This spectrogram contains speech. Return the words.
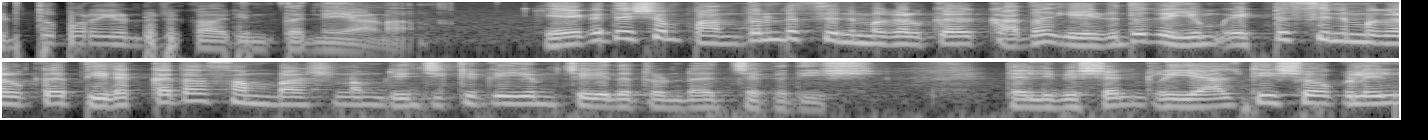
എടുത്തു പറയേണ്ട ഒരു കാര്യം തന്നെയാണ്. ഏകദേശം പന്ത്രണ്ട് സിനിമകൾക്ക് കഥ എഴുതുകയും എട്ട് സിനിമകൾക്ക് തിരക്കഥാ സംഭാഷണം രചിക്കുകയും ചെയ്തിട്ടുണ്ട് ജഗദീഷ്. ടെലിവിഷൻ റിയാലിറ്റി ഷോകളിൽ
